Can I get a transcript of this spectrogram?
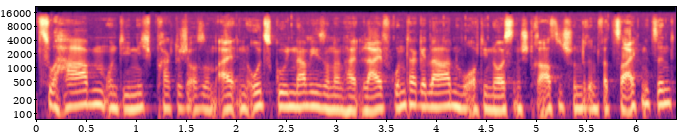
zu haben und die nicht praktisch aus so einem alten Oldschool-Navi, sondern halt live runtergeladen, wo auch die neuesten Straßen schon drin verzeichnet sind.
